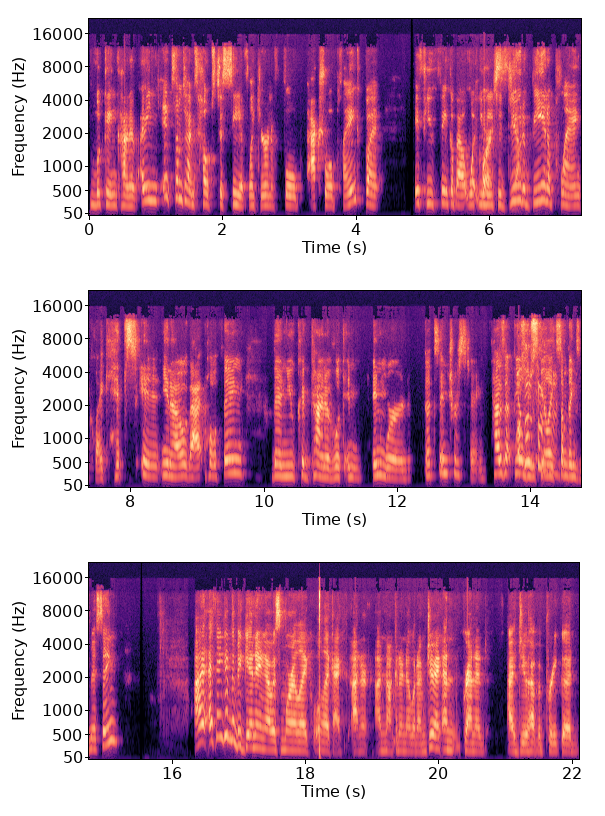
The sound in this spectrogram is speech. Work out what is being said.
looking kind of i mean it sometimes helps to see if like you're in a full actual plank but if you think about what you need to do yeah. to be in a plank, like hips in, you know, that whole thing, then you could kind of look in inward. That's interesting. How does that feel? Also, do you feel like something's missing? I, I, think in the beginning I was more like, well, like I, I don't, I'm not going to know what I'm doing. And granted, I do have a pretty good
